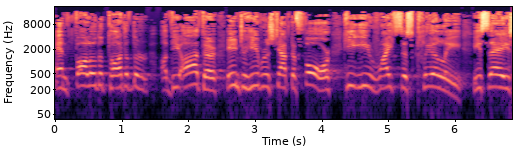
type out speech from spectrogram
and follow the thought of the, of the author into Hebrews chapter 4, he, he writes this clearly. He says,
